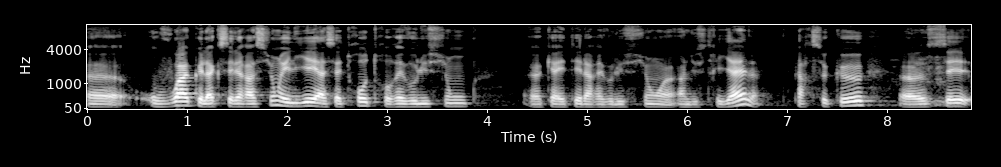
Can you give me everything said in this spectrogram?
on voit que l'accélération est liée à cette autre révolution qu'a été la révolution industrielle, parce que c'est,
